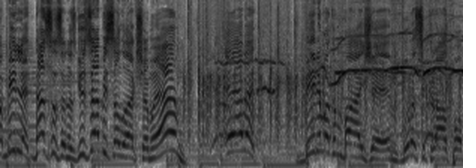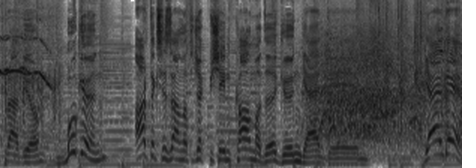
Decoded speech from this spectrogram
Merhaba millet, nasılsınız? Güzel bir salı akşamı ha? E, evet, benim adım Bayce. Burası Kral Pop Radyo. Bugün artık size anlatacak bir şeyim kalmadığı gün geldi. Geldi.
